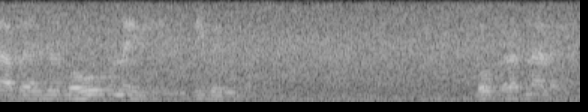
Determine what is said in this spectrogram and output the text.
આપણે અંદર બહુ નહીં બહુ ખરાબ ના લાગે.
